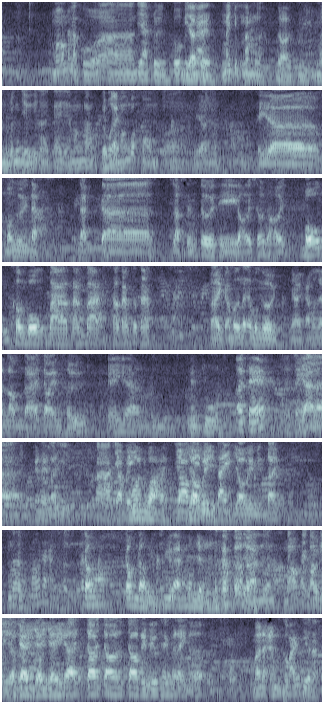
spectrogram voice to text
món đó là của à, gia truyền của Việt Gia Nam. truyền. mấy chục năm rồi. Rồi. Ừ. mình vẫn giữ là cái món đó. Đúng rồi. món quốc hồn của Dạ. mình. thì ờ, mọi người đặt đặt uh, lạp xưởng tươi thì gọi số điện thoại 404 383 6868 rồi cảm ơn tất cả mọi người. Dạ, cảm ơn anh Long đã cho em thử cái uh, nem chua. À, tré. Và cái này là gì? À, giò bì quên hoài. Giò bì miền Tây. giò bì miền Tây nó mới đã ăn thử. Trong ngon. trong đời chưa ăn bao giờ. Bây giờ anh luôn. Nó phải có bia ok vậy vậy ờ, cho cho cho review thêm cái này nữa. Mà này anh có bán chưa nè?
